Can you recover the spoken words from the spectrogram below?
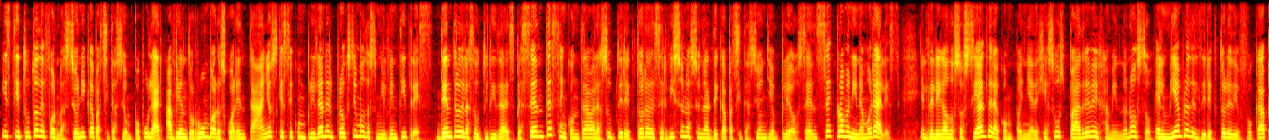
Instituto de Formación y Capacitación Popular, abriendo rumbo a los 40 años que se cumplirán el próximo 2023. Dentro de las autoridades presentes se encontraba la subdirectora del Servicio Nacional de Capacitación y Empleo CENSE, Romanina Morales, el delegado social de la Compañía de Jesús, Padre Benjamín Donoso, el miembro del directorio de Infocap,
